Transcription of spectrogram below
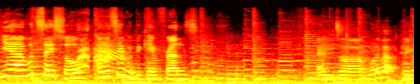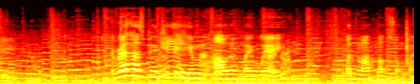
Yeah, I would say so. I would say we became friends. And uh, what about Piggy? Red has been keeping him out of my way, but Matt not so much.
